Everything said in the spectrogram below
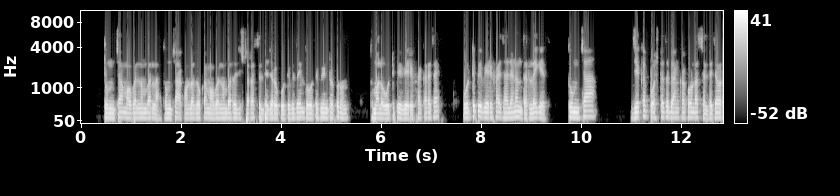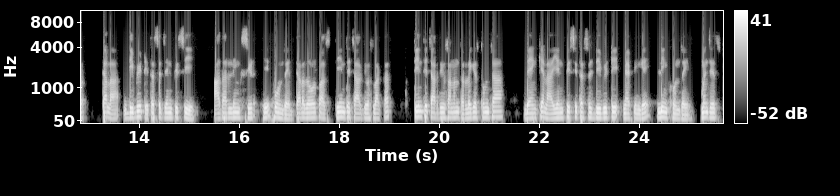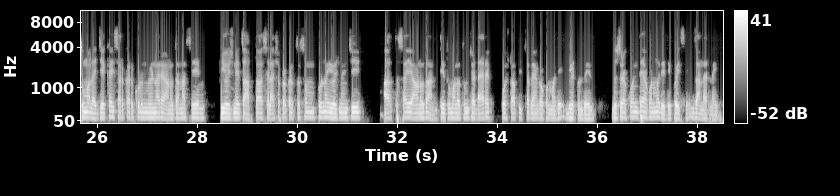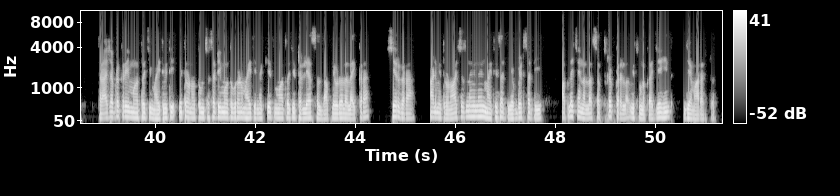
तुमच्या मोबाईल नंबरला तुमच्या अकाउंटला जो काय मोबाईल नंबर रजिस्टर असेल त्याच्यावर ओ टी पी जाईल. तो ओ टी पी एंटर करून तुम्हाला ओ टी पी व्हेरीफाय करायचा आहे. ओ टी पी व्हेरीफाय झाल्यानंतर लगेच तुमच्या जे काही पोस्टाचं बँक अकाउंट असेल त्याच्यावर त्याला डी बी टी तसेच N P C Aadhaar link seed हे होऊन जाईल. त्याला जवळपास तीन ते चार दिवस लागतात. तीन ते चार दिवसानंतर लगेच तुमच्या बँकेला एन पी सी तसेच डी बी टी मॅपिंग हे लिंक होऊन जाईल. म्हणजेच तुम्हाला जे काही सरकारकडून मिळणारे अनुदान असेल योजनेचा हप्ता असेल अशा प्रकारचं संपूर्ण योजनांची अर्थसहाय्य अनुदान ते तुम्हाला तुमच्या डायरेक्ट पोस्ट ऑफिसच्या बँक अकाउंटमध्ये भेटून जाईल. दुसऱ्या कोणत्याही अकाउंटमध्ये ते पैसे जाणार नाही तर अशा प्रकारे महत्त्वाची माहिती होती. मित्रांनो तुमच्यासाठी महत्त्वपूर्ण माहिती नक्कीच महत्त्वाची ठरली असेल तर आपल्या व्हिडिओला लाईक करा शेअर करा आणि मित्रांनो अशाच नवीन नवीन माहितीसाठी अपडेटसाठी आपल्या चॅनलला सबस्क्राईब करायला विसरू नका. जय हिंद जय महाराष्ट्र.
